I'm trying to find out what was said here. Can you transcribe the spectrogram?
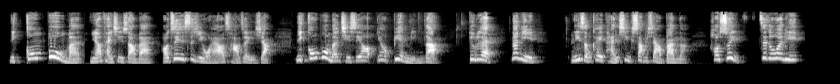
你公部门你要弹性上班，好，这件事情我还要查证一下。你公部门其实要要便民的，对不对？那你你怎么可以弹性上下班呢？好，所以这个问题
